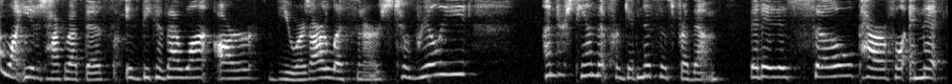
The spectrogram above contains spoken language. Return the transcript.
I want you to talk about this is because I want our viewers, our listeners, to really understand that forgiveness is for them, that it is so powerful, and that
